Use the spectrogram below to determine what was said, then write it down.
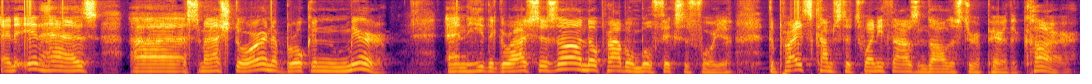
and it has uh, a smashed door and a broken mirror. And he, the garage says, "Oh, no problem. We'll fix it for you." The price comes to twenty thousand dollars to repair the car.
